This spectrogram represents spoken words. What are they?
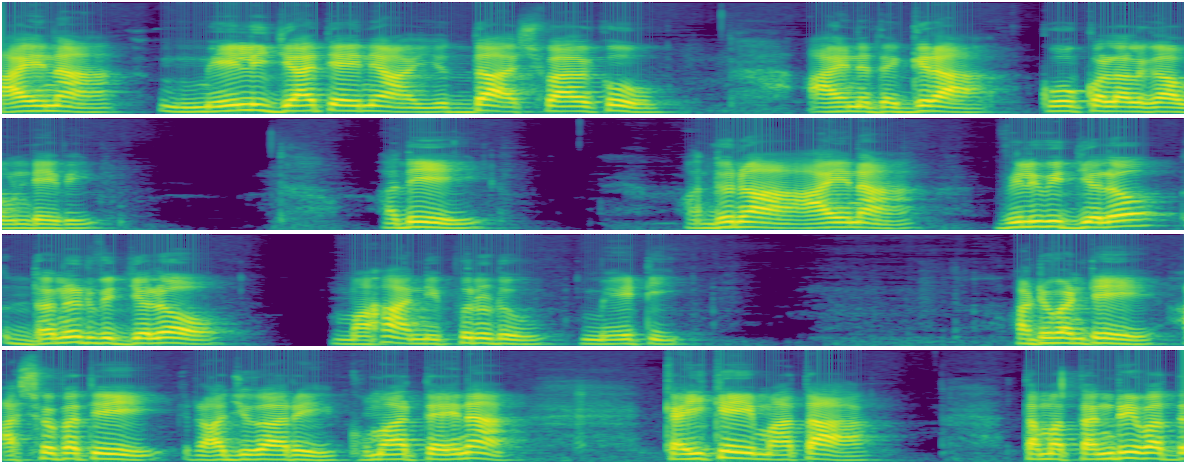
ఆయన మేలి జాతి అయిన యుద్ధ అశ్వాలకు ఆయన దగ్గర కోకొలలుగా ఉండేవి. అది అందున ఆయన విలువిద్యలో ధనుర్విద్యలో మహా నిపుణుడు మేటి. అటువంటి అశ్వపతి రాజుగారి కుమార్తె అయిన కైకేయి మాత తమ తండ్రి వద్ద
